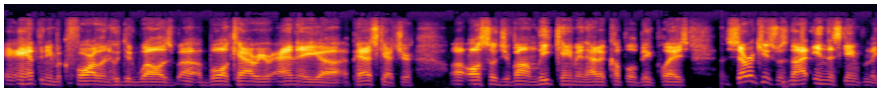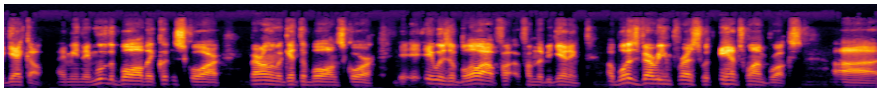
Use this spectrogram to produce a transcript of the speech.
Anthony McFarland, who did well as a ball carrier and a, uh, a pass catcher. Uh, also, Javon Leake came in, had a couple of big plays. Syracuse was not in this game from the get go. I mean, they moved the ball, they couldn't score. Maryland would get the ball and score. It, it was a blowout f- from the beginning. I was very impressed with Antoine Brooks. Uh,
